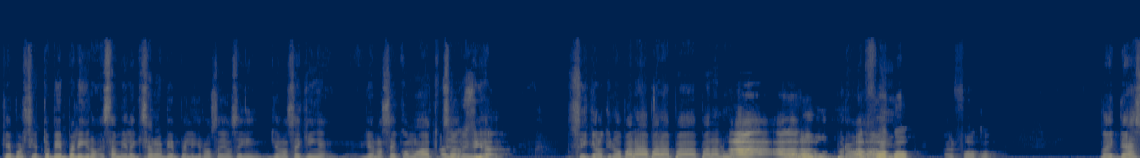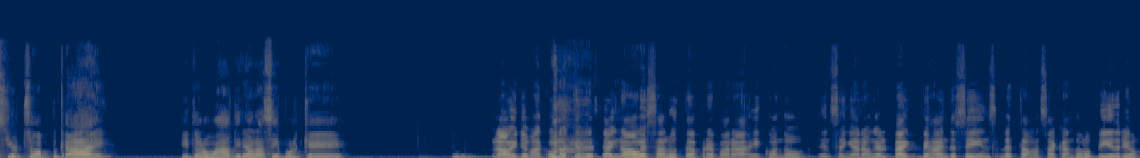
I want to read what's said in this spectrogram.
Que por cierto es bien peligroso. Esa mila que hicieron es bien peligrosa. Yo no sé quién, yo no sé quién, yo no sé cómo A John sobrevivió. Cena, Sí, que lo tiró para, para, para, para la luz. Ah, a la A la luz, luz, bro. al foco. al foco. Like, that's your top guy. Y tú lo vas a tirar así porque. No, y yo me acuerdo que decían, no, esa luz está preparada. Y cuando enseñaron el back behind the scenes, le estaban sacando los vidrios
